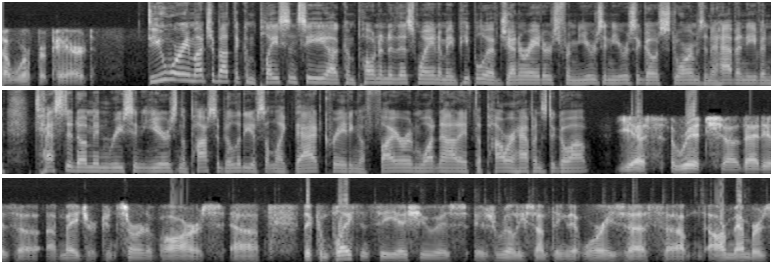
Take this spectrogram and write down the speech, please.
uh, we're prepared. Do you worry much about the complacency uh, component of this, Wayne? I mean, people who have generators from years and years ago storms and haven't even tested them in recent years, and the possibility of something like that creating a fire and whatnot if the power happens to go out? Yes, Rich, uh, that is a, a major concern of ours. Uh, the complacency issue is is really something that worries us. Uh, our members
